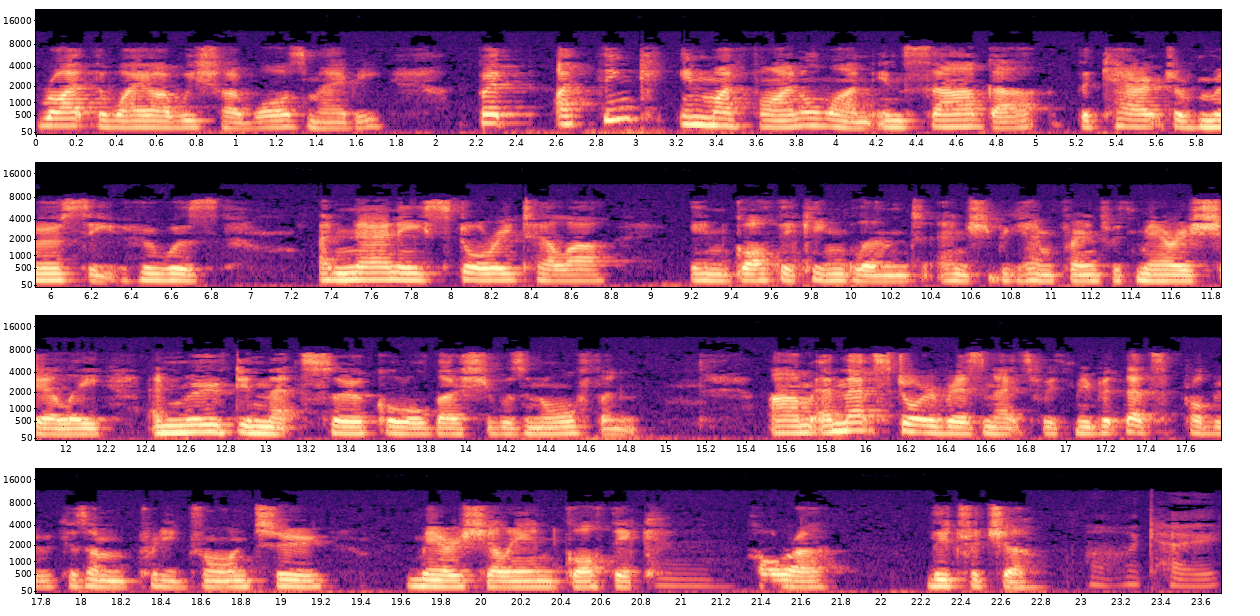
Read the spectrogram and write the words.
write the way I wish I was maybe. But I think in my final one, in Saga, the character of Mercy, who was a nanny storyteller in Gothic England and she became friends with Mary Shelley and moved in that circle although she was an orphan. Um, and that story resonates with me, but that's probably because I'm pretty drawn to Mary Shelley and Gothic mm. horror literature. Oh, okay.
